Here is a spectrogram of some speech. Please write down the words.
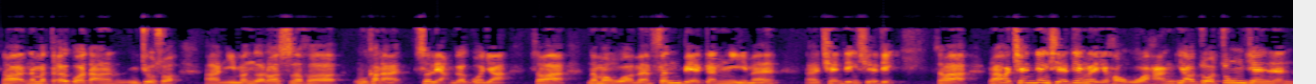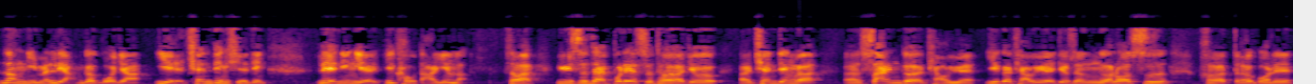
是吧？那么德国当然就说啊，你们俄罗斯和乌克兰是两个国家，是吧？那么我们分别跟你们呃签订协定。是吧？然后签订协定了以后，我还要做中间人，让你们两个国家也签订协定。列宁也一口答应了，是吧？于是，在布列斯特就呃签订了呃三个条约，一个条约就是俄罗斯和德国的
